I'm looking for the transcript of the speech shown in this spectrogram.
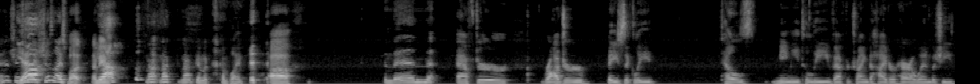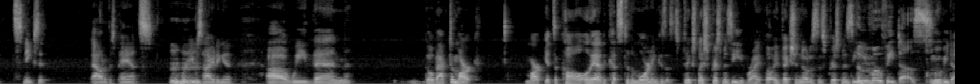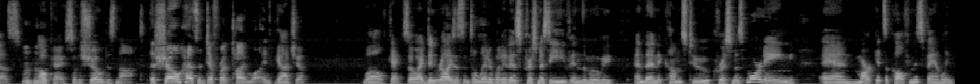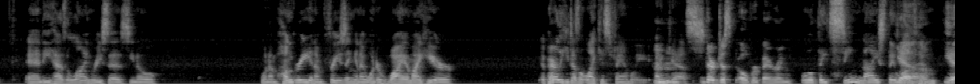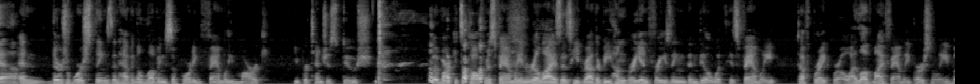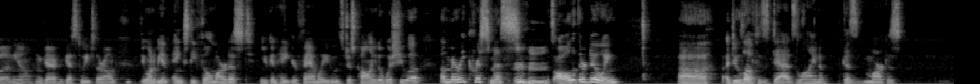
Yeah, she has, Yeah. A nice, she has a nice butt. I mean, yeah. not not not gonna complain. Uh, and then after Roger basically tells Mimi to leave after trying to hide her heroin, but she sneaks it out of his pants where he Mhm. was hiding it. Uh, we then go back to Mark. Mark gets a call. Oh yeah, it cuts to the morning because it takes place Christmas Eve, right? The eviction notice is Christmas The Eve. The movie does. movie does. Mhm. Okay, so the show does not. The show has a different timeline. Gotcha. Well, okay, so I didn't realize this until later, but it is Christmas Eve in the movie, and then it comes to Christmas morning, and Mark gets a call from his family, and he has a line where he says, you know, when I'm hungry and I'm freezing and I wonder why am I here. Apparently, he doesn't like his family. I Mhm. guess. They're just overbearing. Well, they seem nice. They yeah. love him. Yeah. And there's worse things than having a loving, supporting family, Mark. You pretentious douche. but Mark gets a call from his family and realizes he'd rather be hungry and freezing than deal with his family. Tough break, bro. I love my family personally, but you know, okay, I guess to each their own. If you want to be an angsty film artist, you can hate your family who's just calling to wish you a, a Merry Christmas. Mm-hmm. That's all that they're doing. Uh, I do love his dad's line because Mark is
